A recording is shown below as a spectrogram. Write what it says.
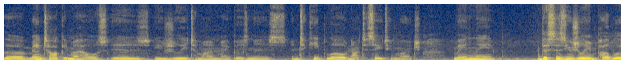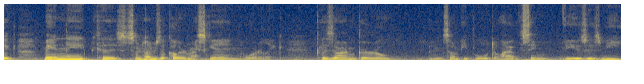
The main talk in my house is usually to mind my business and to keep low, not to say too much. Mainly, this is usually in public, mainly because sometimes the color of my skin or like because I'm a girl and some people don't have the same views as me.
